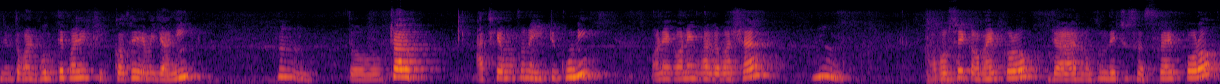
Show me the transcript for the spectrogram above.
যে তোমায় বলতে পারি, ঠিক কথাই আমি জানি। হুম, তো চলো, আজকের মতন এইটুকুনি। অনেক অনেক ভালোবাসা। হুম, অবশ্যই কমেন্ট করো। যারা নতুন দেখছ সাবস্ক্রাইব করো।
